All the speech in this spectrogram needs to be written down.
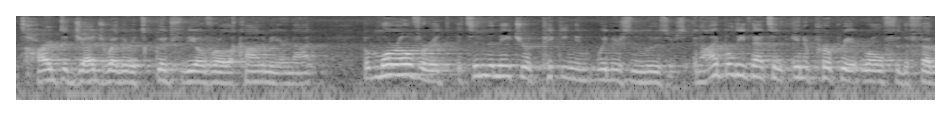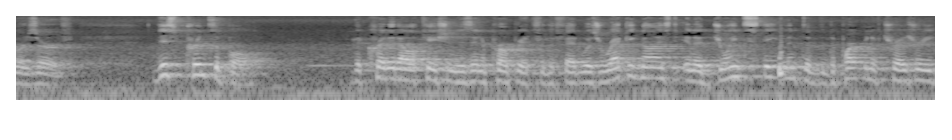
it's hard to judge whether it's good for the overall economy or not. But moreover, it, it's in the nature of picking winners and losers. And I believe that's an inappropriate role for the Federal Reserve. This principle, that credit allocation is inappropriate for the Fed, was recognized in a joint statement of the Department of Treasury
